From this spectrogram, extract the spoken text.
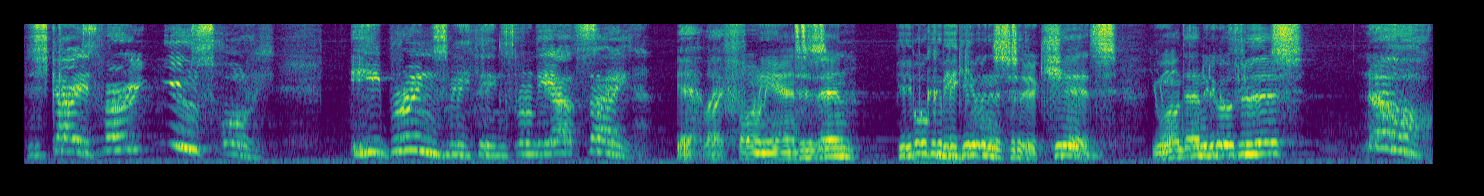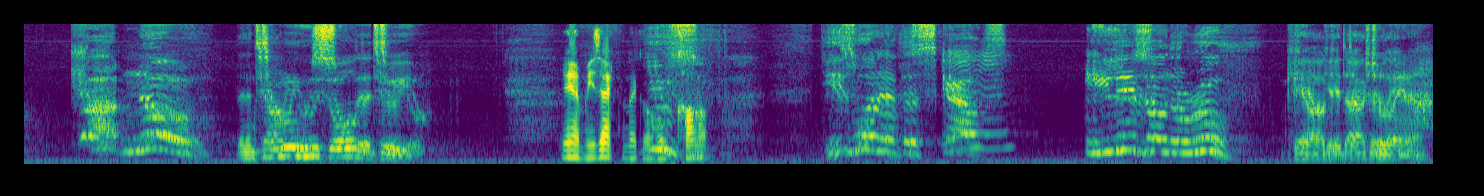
This guy is very useful. He brings me things from the outside. Yeah, like phony antizin? People could be giving this to their kids. You want them to go through this? No! God, no! Then tell me who sold it to you. Damn, he's acting like a whole cop. He's one of the scouts. He lives on the roof. Okay, I'll get Dr. Lena.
